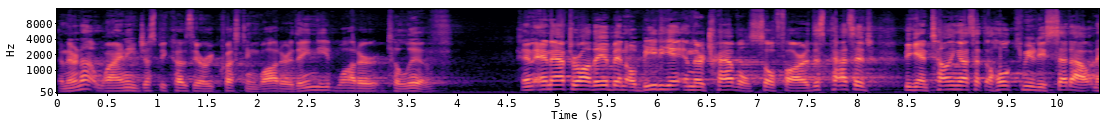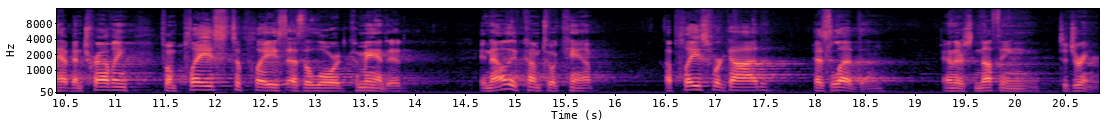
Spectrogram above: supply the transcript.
And they're not whining just because they're requesting water. They need water to live. And, and after all, they have been obedient in their travels so far. This passage began telling us that the whole community set out and have been traveling from place to place as the Lord commanded. And now they've come to a camp, a place where God has led them, and there's nothing to drink.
